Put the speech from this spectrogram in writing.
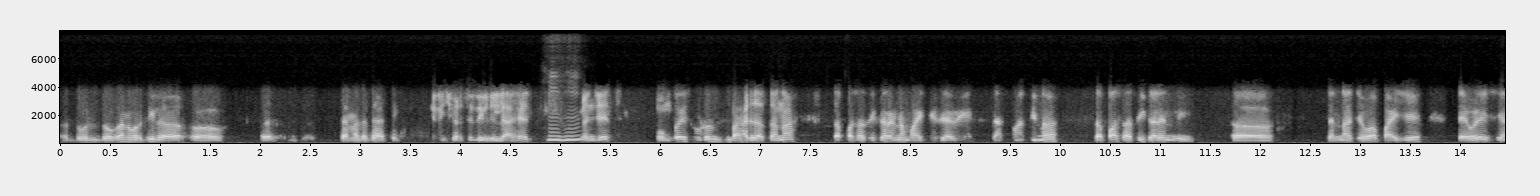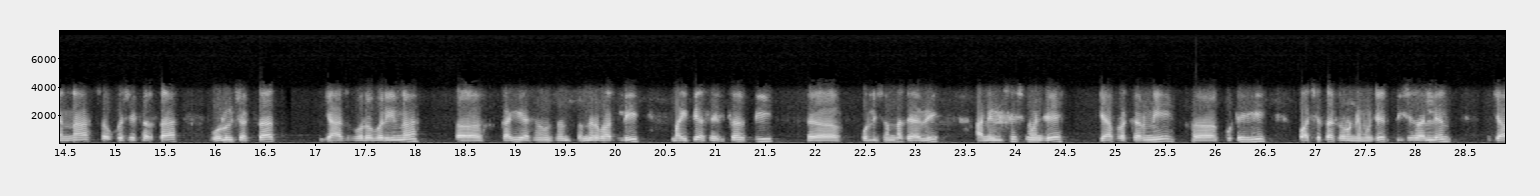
दोन दोघांवरती त्यांना त्याच्या अटी शर्ती दिलेल्या आहेत. म्हणजेच मुंबई सोडून बाहेर जाताना तपास अधिकाऱ्यांना माहिती द्यावी. त्याच पद्धतीनं तपास अधिकाऱ्यांनी त्यांना जेव्हा पाहिजे त्यावेळेस यांना चौकशी करता बोलू शकतात. याचबरोबरीनं अ, काही अशा संदर्भातली माहिती असेल तर ती पोलिसांना द्यावी. आणि विशेष म्हणजे या प्रकरणी कुठेही वाच्यता करू नये. म्हणजे दिशा सालियन ज्या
